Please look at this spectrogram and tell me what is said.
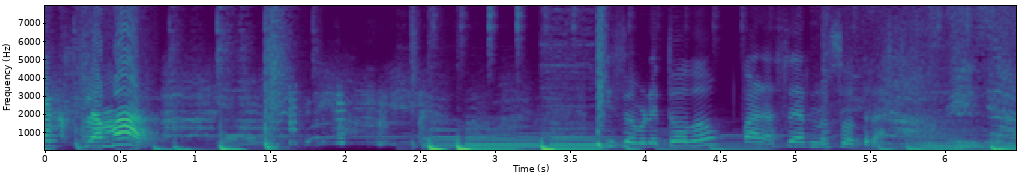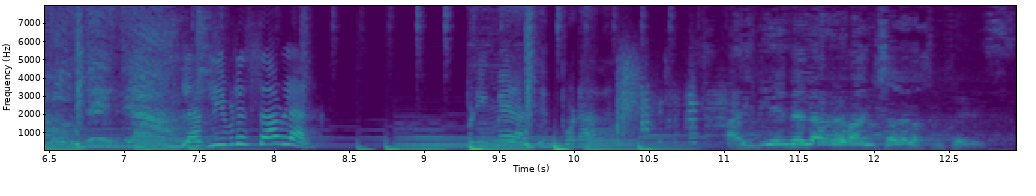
exclamar y sobre todo para ser nosotras. Las libres hablan. Primera temporada. Ahí viene la revancha de las mujeres.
